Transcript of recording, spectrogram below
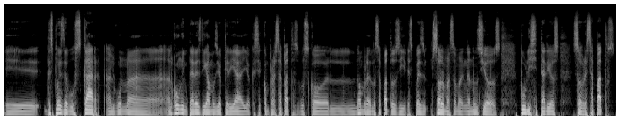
eh, después de buscar alguna, algún interés, digamos, yo quería, yo que sé, comprar zapatos, busco el nombre de los zapatos y después solo o menos anuncios publicitarios sobre zapatos.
